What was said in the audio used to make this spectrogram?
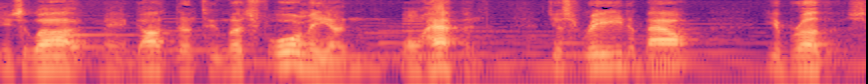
you say, well, man, God's done too much for me. It won't happen. Just read about your brothers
